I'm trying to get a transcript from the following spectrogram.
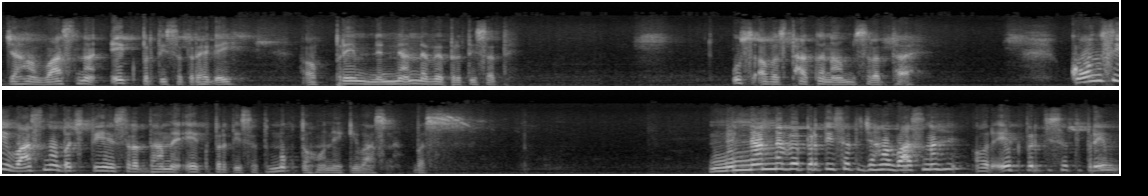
जहाँ वासना एक प्रतिशत रह गई और प्रेम निन्यानबे प्रतिशत है। उस अवस्था का नाम श्रद्धा है। कौन सी वासना बचती है श्रद्धा में एक प्रतिशत? मुक्त होने की वासना, बस। निन्यानबे प्रतिशत जहाँ वासना है और एक प्रतिशत प्रेम,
